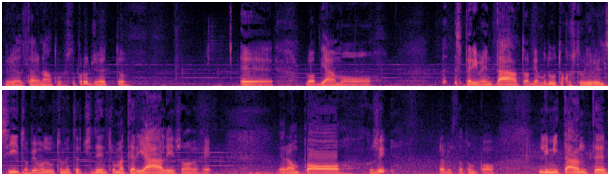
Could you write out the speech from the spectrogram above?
in realtà è nato questo progetto, eh, lo abbiamo sperimentato, abbiamo dovuto costruire il sito, abbiamo dovuto metterci dentro materiali, insomma perché era un po' così sarebbe stato un po' limitante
